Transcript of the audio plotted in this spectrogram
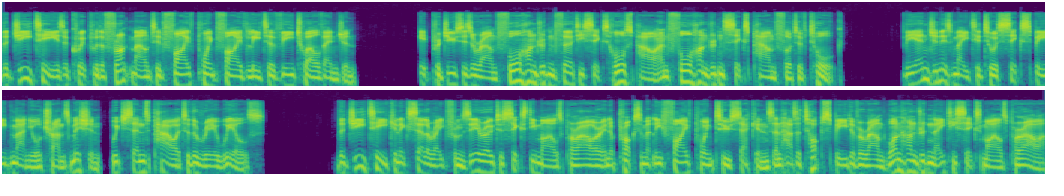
The GT is equipped with a front mounted 5.5 litre V12 engine. It produces around 436 horsepower and 406 pound foot of torque. The engine is mated to a six speed manual transmission, which sends power to the rear wheels. The GT can accelerate from 0 to 60 miles per hour in approximately 5.2 seconds and has a top speed of around 186 miles per hour.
